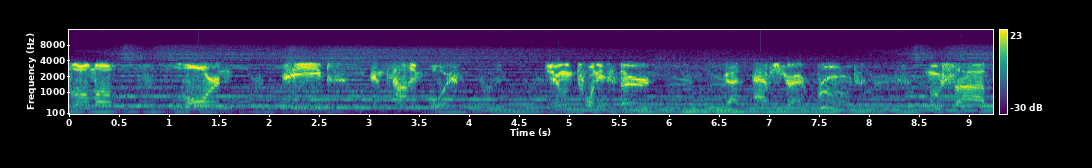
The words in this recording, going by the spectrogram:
Shlomo, Lorn, Teebs, Time Boy. June 23rd, we got Abstract Rude, Musab,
